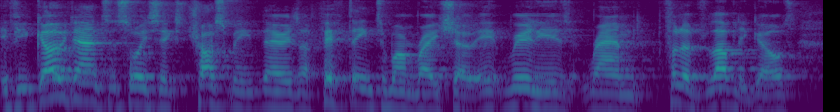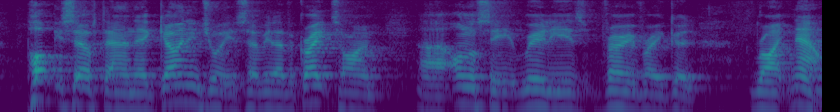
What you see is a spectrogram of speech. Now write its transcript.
If you go down to Soi 6, trust me, there is a 15 to 1 ratio. It really is rammed full of lovely girls. Pop yourself down there, go and enjoy yourself. You'll have a great time. Uh, honestly, it really is very, very good right now.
